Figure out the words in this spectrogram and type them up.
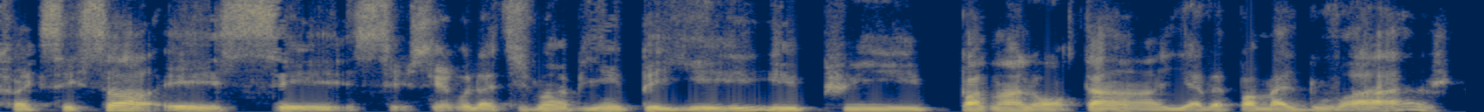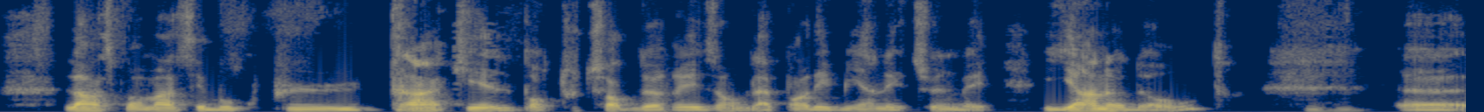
Fait que c'est ça, et c'est relativement bien payé. Et puis, pendant longtemps, il y avait pas mal d'ouvrages. Là, en ce moment, c'est beaucoup plus tranquille pour toutes sortes de raisons. La pandémie en est une, mais il y en a d'autres. Mm-hmm. Euh,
